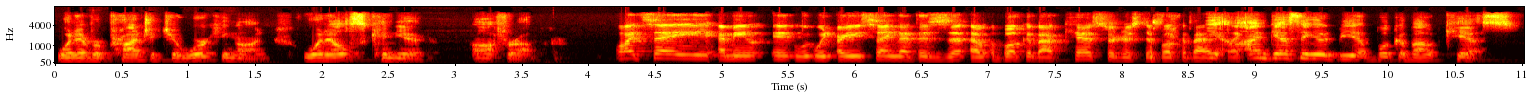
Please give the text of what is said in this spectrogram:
whatever project you're working on. What else can you offer up Well, I'd say, I mean, it, w- are you saying that this is a, a book about Kiss or just a book about, yeah, like, I'm guessing it would be a book about Kiss.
